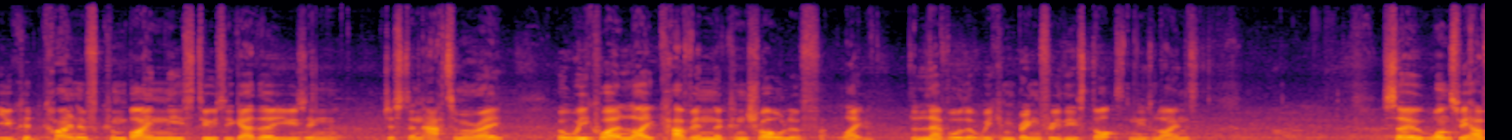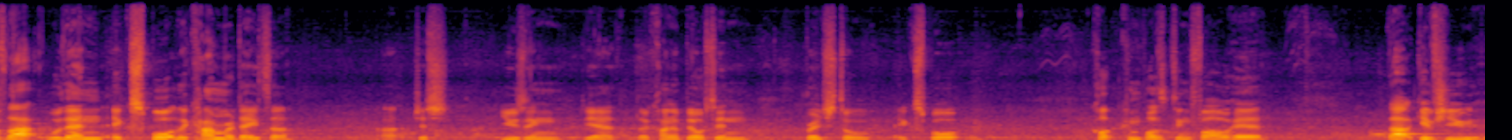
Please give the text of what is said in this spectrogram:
you could kind of combine these two together using just an atom array, but we quite like having the control of like the level that we can bring through these dots and these lines. So once we have that, we'll then export the camera data, uh, just using yeah the kind of built-in bridge tool export compositing file here. That gives you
